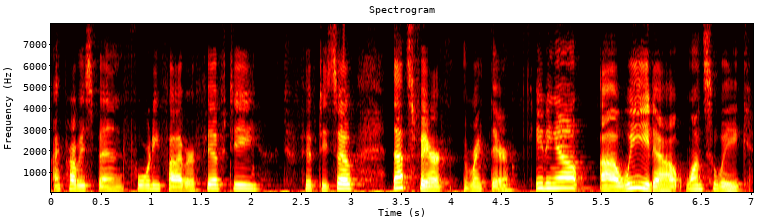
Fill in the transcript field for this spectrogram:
I probably spend 45 or 50, 50. So that's fair right there. Eating out, uh, we eat out once a week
